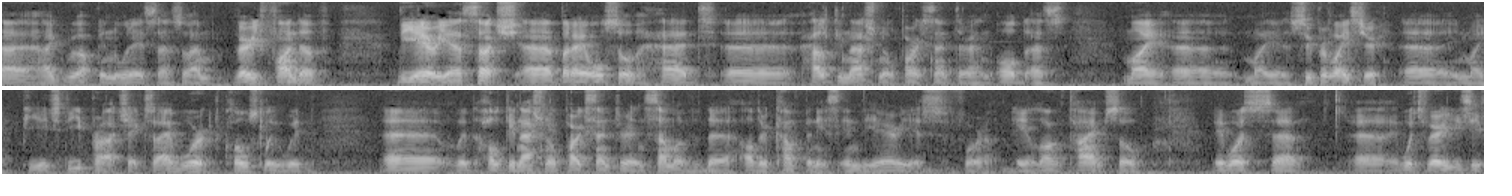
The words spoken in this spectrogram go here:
uh, I grew up in Nordreisa, so I'm very fond of the area as such. Uh, but I also had uh, Halti National Park Center and Odd as my uh, my uh, supervisor uh, in my PhD project. So I've worked closely with uh, with Halti National Park Center and some of the other companies in the areas for a long time. So it was uh, it was very easy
